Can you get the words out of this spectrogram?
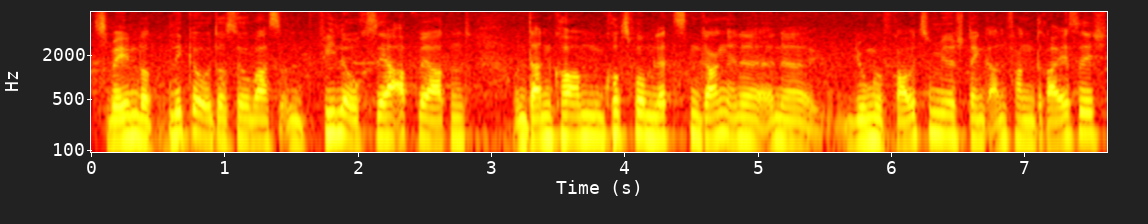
200 Blicke oder sowas und viele auch sehr abwertend. Und dann kam kurz vor dem letzten Gang eine, eine junge Frau zu mir, ich denke Anfang 30,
